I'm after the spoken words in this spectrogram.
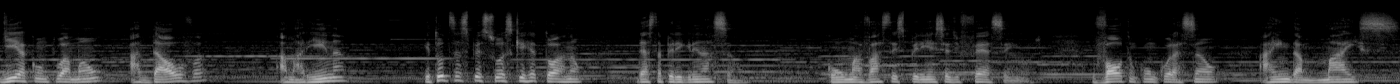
Guia com tua mão a Dalva, a Marina e todas as pessoas que retornam desta peregrinação, com uma vasta experiência de fé, Senhor. Voltam com o coração ainda mais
